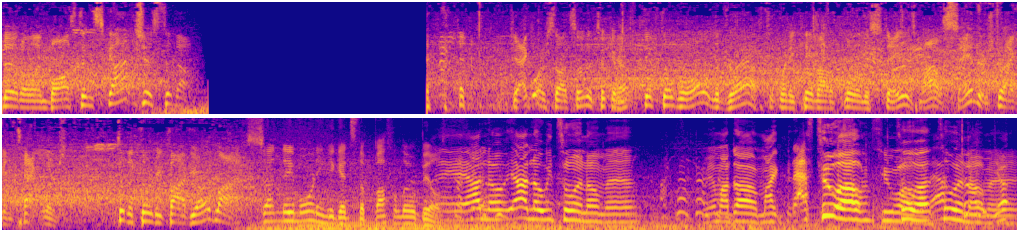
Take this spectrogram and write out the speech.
middle, and Boston Scott just enough. Jaguars thought so. They took him fifth overall in the draft when he came out of Florida State. It's Miles Sanders dragging tacklers to the 35 yard line. Sunday morning against the Buffalo Bills. Yeah, I know. Y'all know we two and zero, man. Me and my dog Mike. That's two of them. Two, two, two and zero, man.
